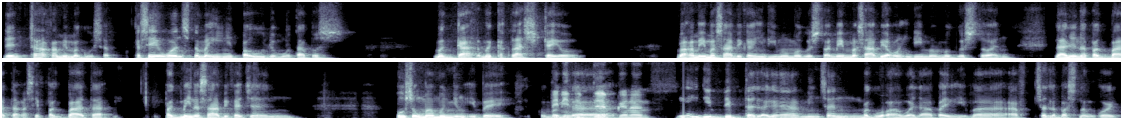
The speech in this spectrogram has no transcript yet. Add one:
then tsaka kami mag-usap. Kasi once na mainit pa ulo mo, tapos magka, magka-clash kayo, baka may masabi kang hindi mo magustuhan, may masabi ako hindi mo magustuhan. Lalo na pagbata kasi pagbata, pag may nasabi ka dyan, pusong mamon yung iba eh. Kumbaga, Dinidibdib, ganun. Dinidibdib talaga. Minsan, magwawala pa yung iba after, sa labas ng court.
